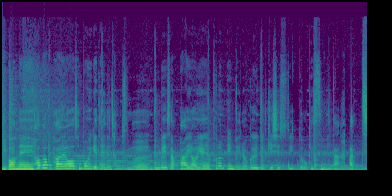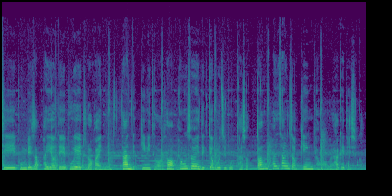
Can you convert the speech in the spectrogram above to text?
이번에 협업하여 선보이게 되는 작품은 봄베이 사파이어의 푸른빛 매력을 느끼실 수 있도록 했습니다. 마치 봄베이 사파이어 내부에 들어가 있는 듯한 느낌이 들어서 평소에 느껴보지 못하셨던 환상적인 경험을 하게 되실 겁니다.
